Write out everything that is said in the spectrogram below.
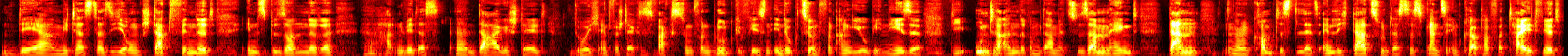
der Metastasierung stattfindet. Insbesondere hatten hatten wir das äh, dargestellt durch ein verstärktes Wachstum von Blutgefäßen, Induktion von Angiogenese, die unter anderem damit zusammenhängt. Dann äh, kommt es letztendlich dazu, dass das Ganze im Körper verteilt wird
